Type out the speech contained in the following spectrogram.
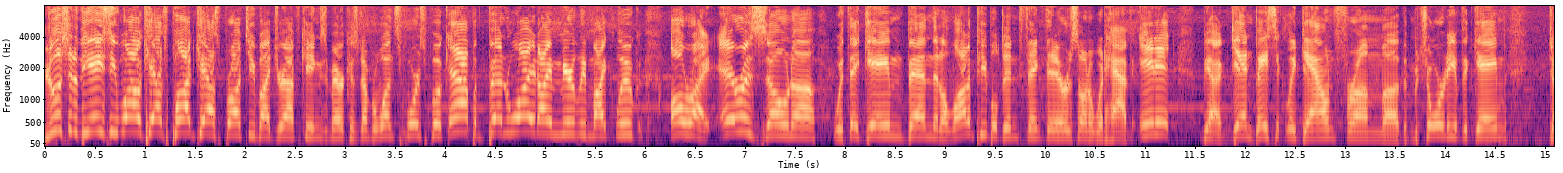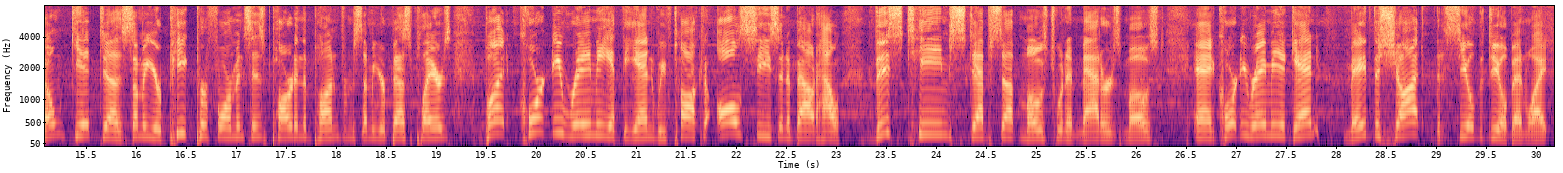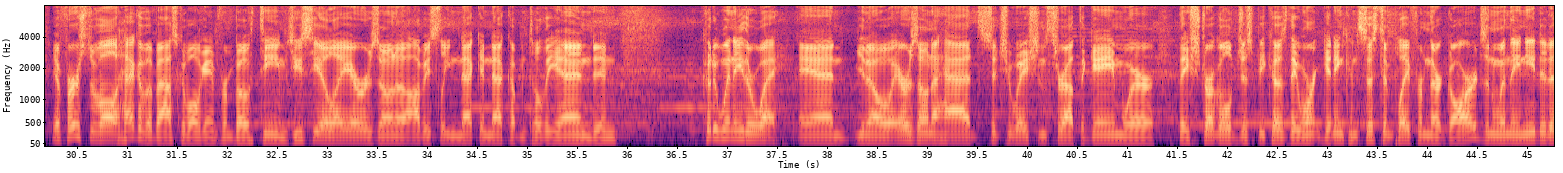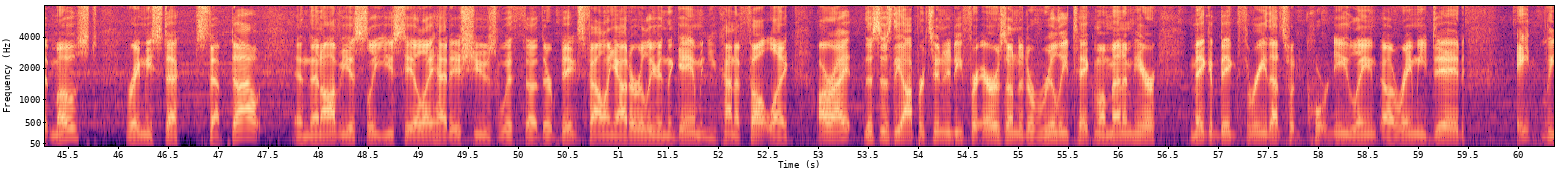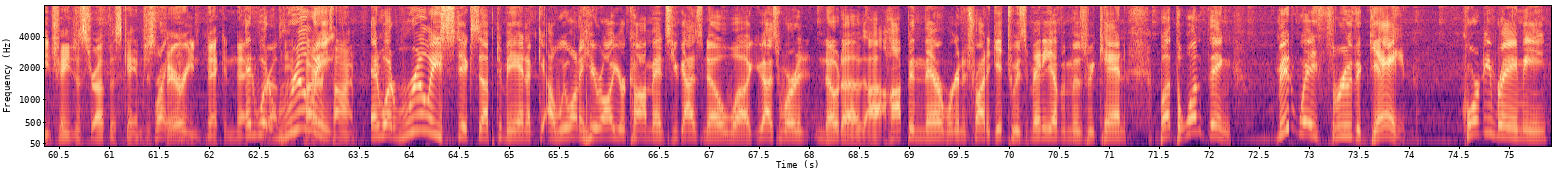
You're listening to the AZ Wildcats podcast brought to you by DraftKings, America's number one sportsbook app. With Ben White, I'm merely Mike Luke. All right, Arizona with a game, Ben, that a lot of people didn't think that Arizona would have in it. Yeah, again, basically down from uh, the majority of the game don't get uh, some of your peak performances, pardon the pun, from some of your best players. But Courtney Ramey at the end, we've talked all season about how this team steps up most when it matters most. And Courtney Ramey again made the shot that sealed the deal, Ben White. Yeah, first of all, heck of a basketball game from both teams. UCLA, Arizona, obviously neck and neck up until the end. And could have went either way. And you know, Arizona had situations throughout the game where they struggled just because they weren't getting consistent play from their guards, and when they needed it most, Ramey ste- stepped out. And then obviously UCLA had issues with uh, their bigs fouling out earlier in the game, and you kind of felt like, all right, this is the opportunity for Arizona to really take momentum here, make a big three. That's what Courtney Lame, uh, Ramey did eight lead changes throughout this game, just right. very neck and neck and what really, And what really sticks up to me, and uh, we want to hear all your comments. You guys know, uh, you guys were know to uh, hop in there. We're going to try to get to as many of them as we can. But the one thing, midway through the game, Courtney Ramey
